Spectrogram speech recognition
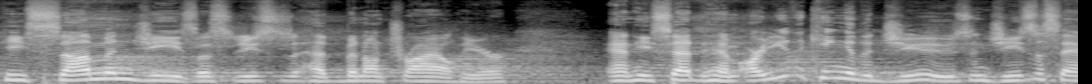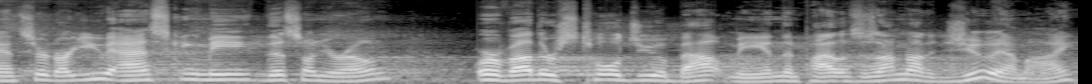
He summoned Jesus. Jesus had been on trial here. And he said to him, Are you the king of the Jews? And Jesus answered, Are you asking me this on your own? Or have others told you about me? And then Pilate says, I'm not a Jew, am I?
